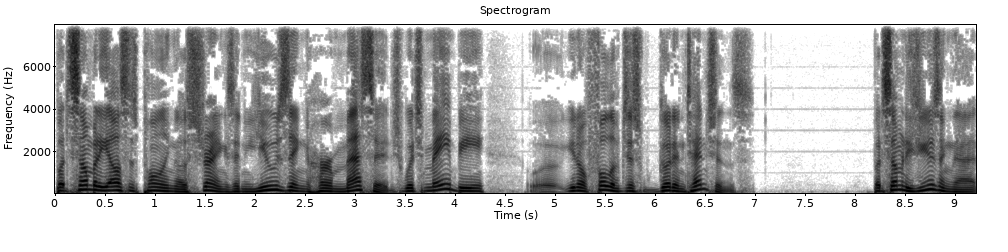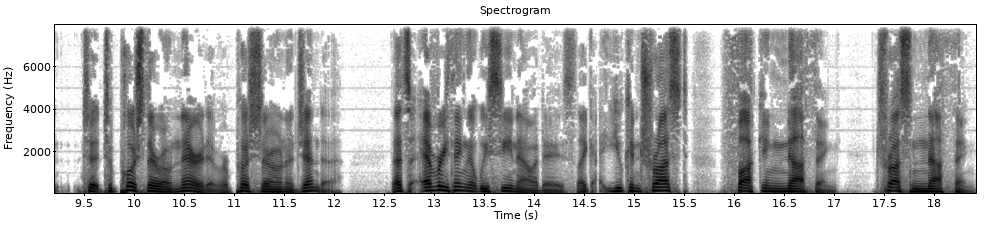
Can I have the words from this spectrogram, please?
but somebody else is pulling those strings and using her message which may be uh, you know full of just good intentions but somebody's using that to to push their own narrative or push their own agenda that's everything that we see nowadays like you can trust fucking nothing trust nothing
